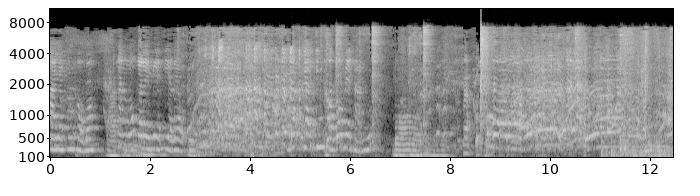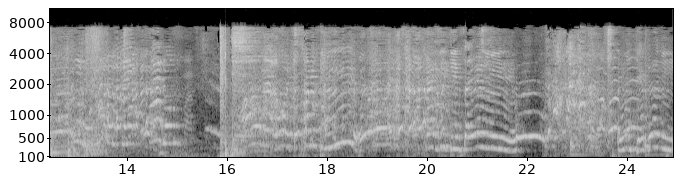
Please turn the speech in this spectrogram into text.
ลาอยากกินเขาบ่นั่งลงกันเลยแม่เตี้ยแล้วอยากอยากกินเขาบ่แม่ถามอยู่บอบอแบบบอบอนี่หมูมาตะบักเล็กมาดงเอาแม่โอ้ยตัวคันตีโอ้ยแม่ที่จีนใส่ไอ้ลูกเจ็บเด้อนี่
